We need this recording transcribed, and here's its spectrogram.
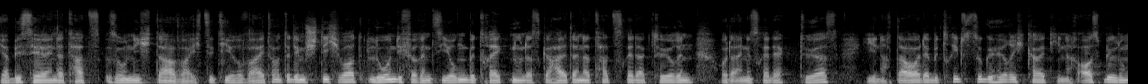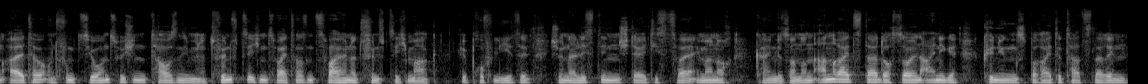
ja bisher in der Taz so nicht da war. Ich zitiere weiter. Unter dem Stichwort Lohndifferenzierung beträgt nun das Gehalt einer Taz-Redakteurin oder eines Redakteurs je nach Dauer der Betriebszugehörigkeit, je nach Ausbildung, Alter und Funktion zwischen 1750 und 2250 Mark. Für profilierte Journalistinnen stellt dies zwar immer noch keinen besonderen Anreiz dar, doch sollen einige kündigungsbereite Tazlerinnen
